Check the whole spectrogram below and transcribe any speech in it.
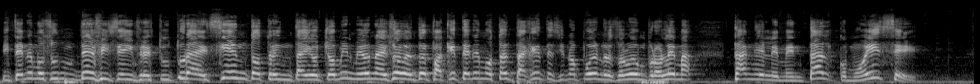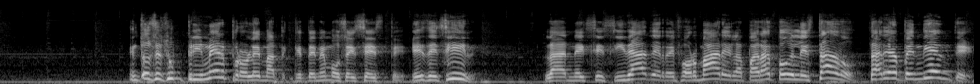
Y tenemos un déficit de infraestructura de 138 mil millones de soles. Entonces, ¿para qué tenemos tanta gente si no pueden resolver un problema tan elemental como ese? Entonces, un primer problema que tenemos es este. Es decir, la necesidad de reformar el aparato del Estado, tarea pendiente.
